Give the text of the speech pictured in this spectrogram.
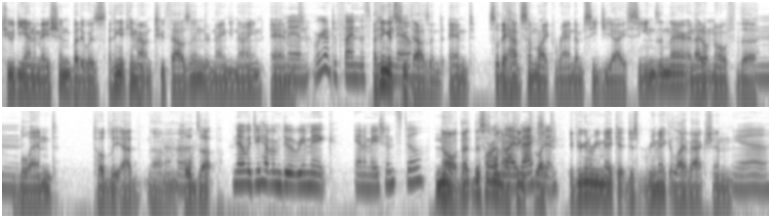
2D animation, but it was I think it came out in 2000 or 99, Oh, and man, we're gonna have to find this. I think it's now. 2000, and so they have some like random CGI scenes in there, and I don't know if the Hmm. blend totally add um, Uh-huh. holds up. Now, would you have them do a remake animation still? No, that this is Or one I think like if you're gonna remake it, just remake it live action. Yeah.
